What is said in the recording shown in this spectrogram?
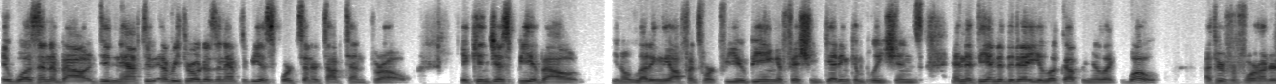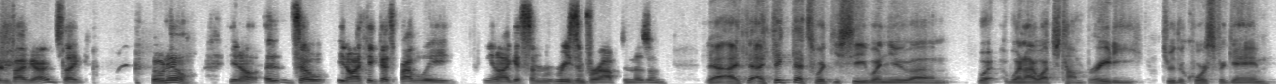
It wasn't about, didn't have to, every throw doesn't have to be a SportsCenter top 10 throw. It can just be about you know, letting the offense work for you, being efficient, getting completions. And at the end of the day, you look up and you're like, whoa, I threw for 405 yards. Like, who knew? You know, uh, so, you know, I think that's probably, you know, I guess some reason for optimism. Yeah. I, th- I think that's what you see when you, um, wh- when I watch Tom Brady, through the course of a game.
